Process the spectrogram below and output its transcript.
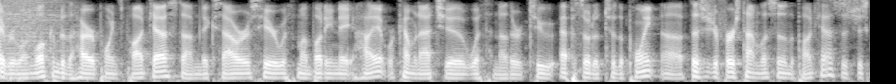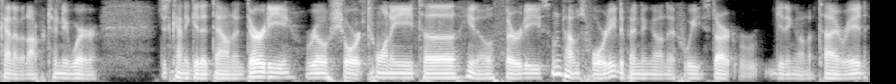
everyone, welcome to the Higher Points podcast. I'm Nick Sowers here with my buddy Nate Hyatt. We're coming at you with another two episode of To the Point. Uh, if this is your first time listening to the podcast, it's just kind of an opportunity where just kind of get it down and dirty, real short, 20 to, you know, 30, sometimes 40, depending on if we start getting on a tirade,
